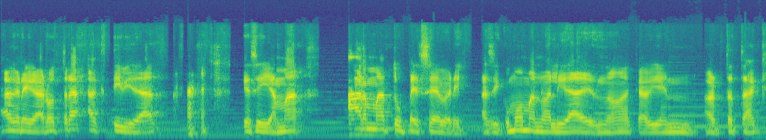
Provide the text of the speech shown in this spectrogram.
agregar otra actividad que se llama Arma tu pesebre, así como manualidades, ¿no? Acá bien Art Attack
